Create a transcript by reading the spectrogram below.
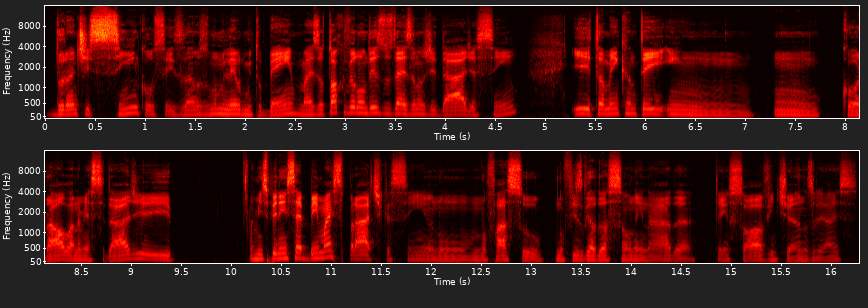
durante cinco ou seis anos, não me lembro muito bem, mas eu toco violão desde os 10 anos de idade assim e também cantei em um coral lá na minha cidade e a minha experiência é bem mais prática, assim. Eu não, não faço. Não fiz graduação nem nada. Tenho só 20 anos, aliás.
